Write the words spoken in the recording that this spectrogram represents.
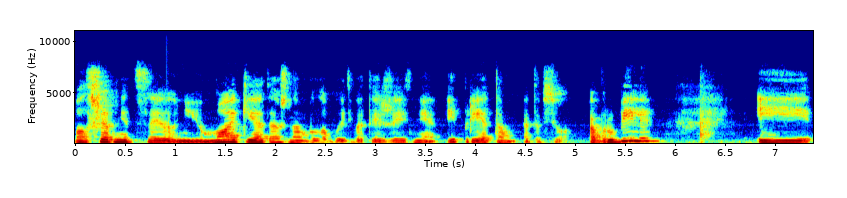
волшебницей, у нее магия должна была быть в этой жизни, и при этом это все обрубили, и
